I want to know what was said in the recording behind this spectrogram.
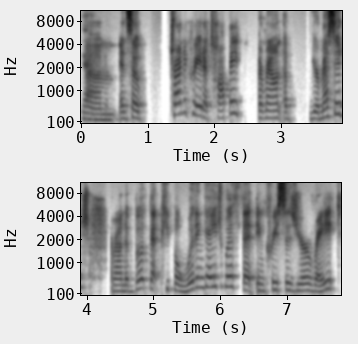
yeah. um, and so trying to create a topic around a your message around a book that people would engage with that increases your rate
